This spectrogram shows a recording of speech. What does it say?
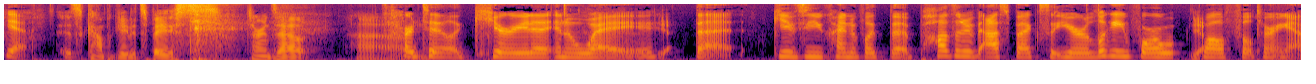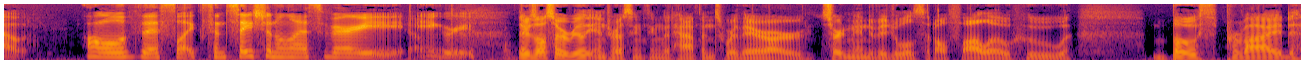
Yeah. It's a complicated space, turns out. Um, It's hard to like curate it in a way Yeah. that gives you kind of like the positive aspects that you're looking for Yeah. while filtering out all of this like sensationalist, very angry. There's also a really interesting thing that happens where there are certain individuals that I'll follow who both provide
